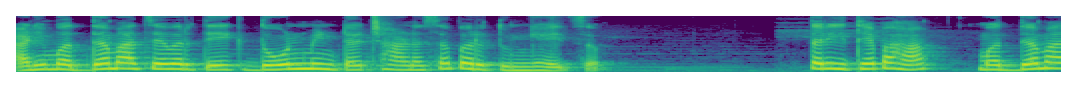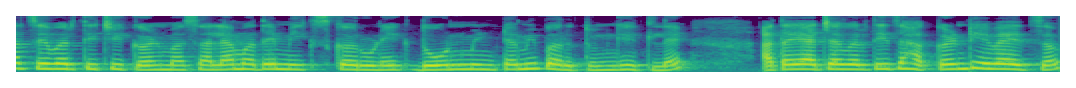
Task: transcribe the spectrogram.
आणि मध्यम आचेवरती एक दोन मिनटं छान असं परतून घ्यायचं. तर इथे पहा मध्यम आचेवरती चिकन मसाल्यामध्ये मिक्स करून एक दोन मिनटं मी परतून घेतले आता याच्यावरती झाकण ठेवायचं.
